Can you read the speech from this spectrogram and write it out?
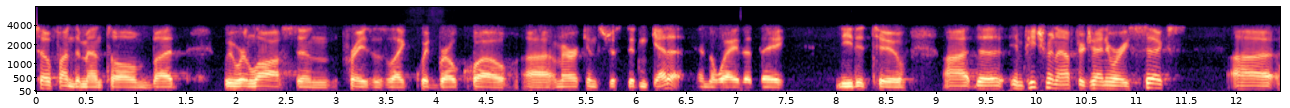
so fundamental, but we were lost in phrases like quid pro quo. Uh, Americans just didn't get it in the way that they needed to. Uh, the impeachment after January 6th, uh,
